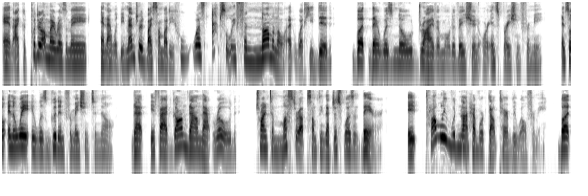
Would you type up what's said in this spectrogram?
and I could put it on my resume, and I would be mentored by somebody who was absolutely phenomenal at what he did, but there was no drive or motivation or inspiration for me. And so, in a way, it was good information to know that if I had gone down that road trying to muster up something that just wasn't there, it probably would not have worked out terribly well for me. But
